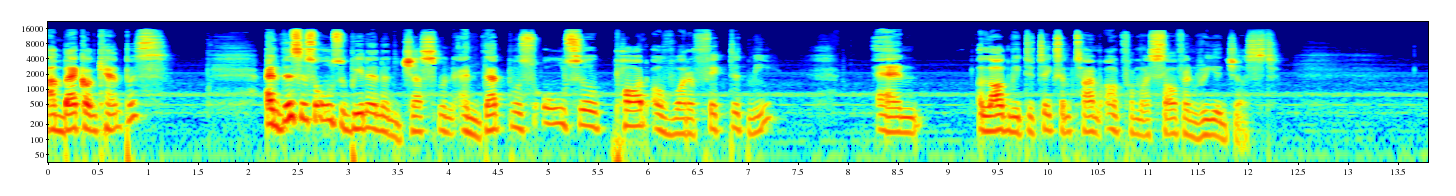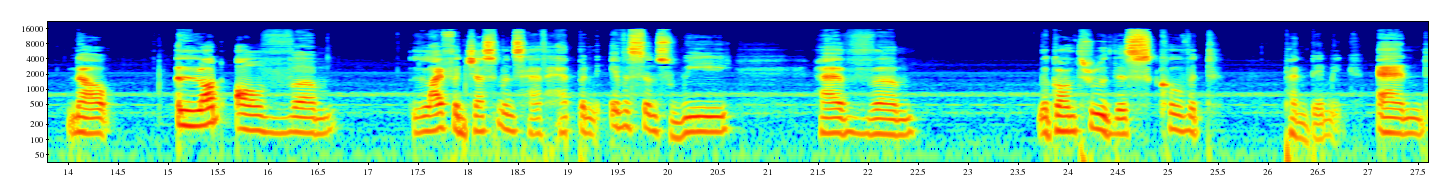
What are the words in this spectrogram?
I'm back on campus. And this has also been an adjustment, and that was also part of what affected me and allowed me to take some time out for myself and readjust. Now, a lot of um, life adjustments have happened ever since we have um, gone through this COVID pandemic, and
